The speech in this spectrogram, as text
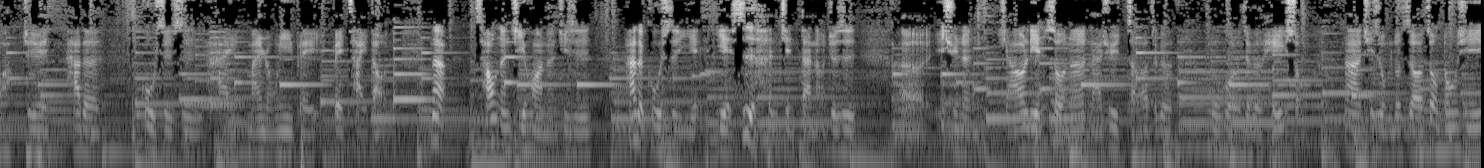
啊，就是它的故事是还蛮容易被被猜到的。那超能计划呢，其实它的故事也也是很简单哦，就是呃一群人想要联手呢来去找到这个幕后的这个黑手。那其实我们都知道，这种东西，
